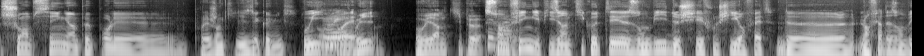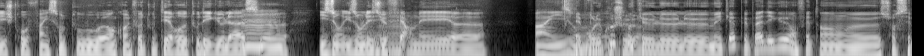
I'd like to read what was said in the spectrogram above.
Swamp Thing, un peu pour les, pour les gens qui lisent des comics. Oui, Oui. ouais. Oui, oui, un petit peu. C'est Swamp vrai. Thing, et puis ils ont un petit côté zombie de chez Fulci en fait, de l'enfer des zombies, je trouve. Enfin, ils sont tout, euh, encore une fois, tout terreux, tout dégueulasse. Mhm. euh, ils, ont, ils ont les yeux Mhm. fermés. euh, Enfin, ils ont. Et pour le coup, euh, je trouve que- le, le make-up est pas dégueu en fait hein, euh, sur ces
